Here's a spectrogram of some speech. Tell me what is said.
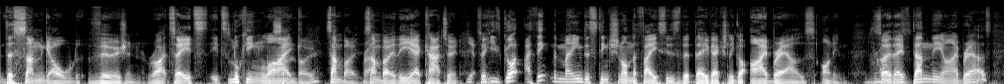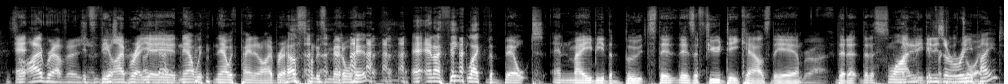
the Sun Gold version, right? So it's it's looking like Sunbow. Sunbow, Sunbow, the uh, cartoon. Yep. So he's got. I think the main distinction on the face is that they've actually got eyebrows on him. So they've done the eyebrows. it's the eyebrow version. It's the eyebrow, yeah, Okay. yeah. Now with now with painted eyebrows on his metal head, and, and I think like the belt and maybe the boots. There, there's a few decals there Right. that are that are slightly it- different. it is a to the toy. repaint.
